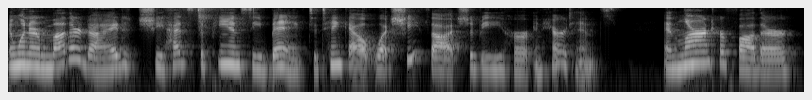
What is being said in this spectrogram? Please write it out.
And when her mother died, she heads to PNC Bank to take out what she thought should be her inheritance and learned her father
